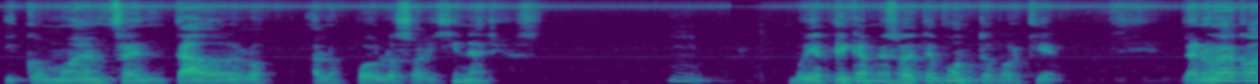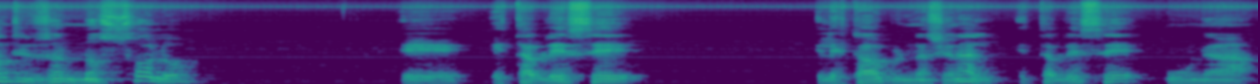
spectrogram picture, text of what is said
y cómo ha enfrentado a los, pueblos originarios. Mm. Voy a explicarme sobre este punto, porque la nueva constitución no solo eh, establece el Estado plurinacional, establece una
